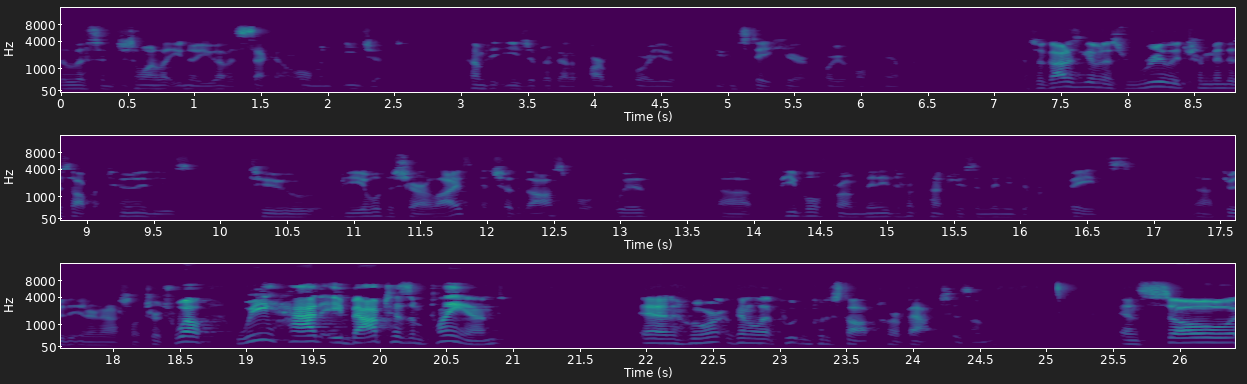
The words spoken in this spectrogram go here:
Said, listen, just want to let you know you have a second home in Egypt. Come to Egypt. I've got an apartment for you. You can stay here for your whole family. And so God has given us really tremendous opportunities to be able to share our lives and share the gospel with uh, people from many different countries and many different faiths uh, through the international church. Well, we had a baptism planned, and we weren't going to let Putin put a stop to our baptism. And so,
